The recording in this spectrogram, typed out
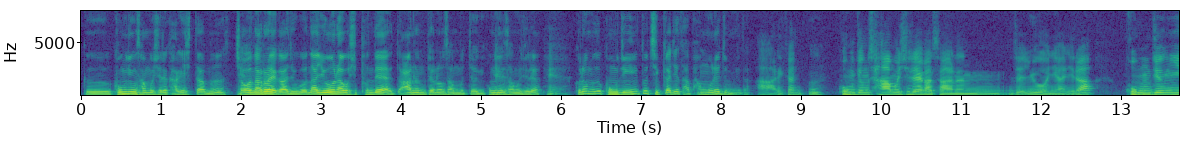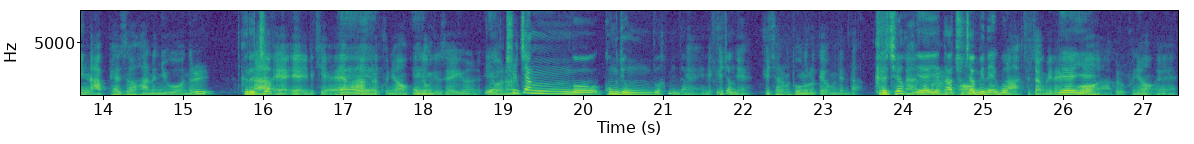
그 공증사무실에 가기 싫다면 전화로 해가지고 나 요원하고 싶은데 아는 변호사무 저기 공증사무실에 예. 그러면서 공증인이 또 집까지 다 방문해 줍니다. 아, 그러니까 응. 공증사무실에 가서 하는 이제 유언이 아니라 공증인 앞에서 하는 유언을 그렇죠. 아, 예, 예, 이렇게 아 예. 그렇군요. 예. 공정증서의 유언, 예, 출장 뭐 공증도 합니다. 예, 이제 출장. 귀, 예, 귀찮으면 돈으로 때우면 된다. 그렇죠. 아, 뭐 예, 예, 그러는 다 거. 출장비 내고. 아, 출장비 내고. 예, 예. 아, 그렇군요. 예.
